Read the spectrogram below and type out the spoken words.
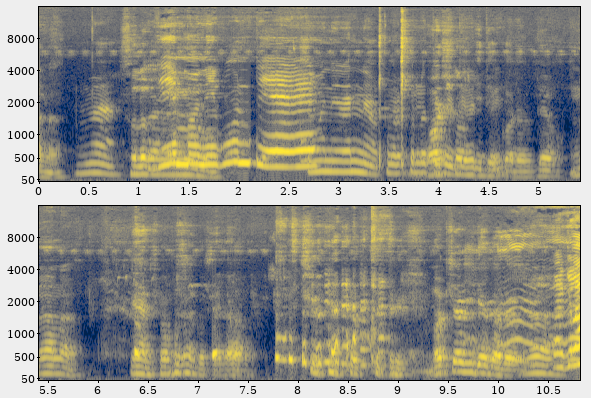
না। মনে কোনতে তুমি নেবেন না তোমার করলে তো দিতে করো দেও না না কেন সমস্যা করছে হোয়াটসঅ্যাপ ভিডিও করো না একলা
